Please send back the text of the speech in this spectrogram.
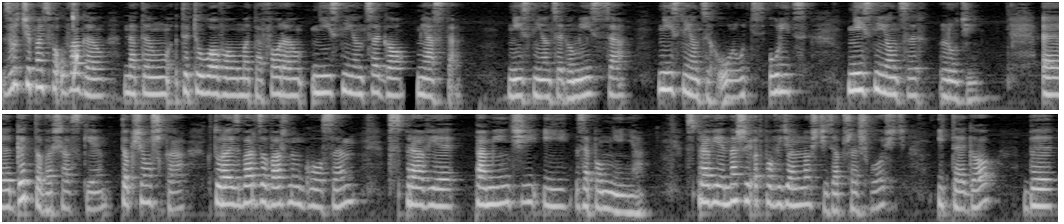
Zwróćcie Państwo uwagę na tę tytułową metaforę nieistniejącego miasta, nieistniejącego miejsca, nieistniejących ulic, ulic nieistniejących ludzi. E, Getto Warszawskie to książka, która jest bardzo ważnym głosem w sprawie pamięci i zapomnienia, w sprawie naszej odpowiedzialności za przeszłość i tego, by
